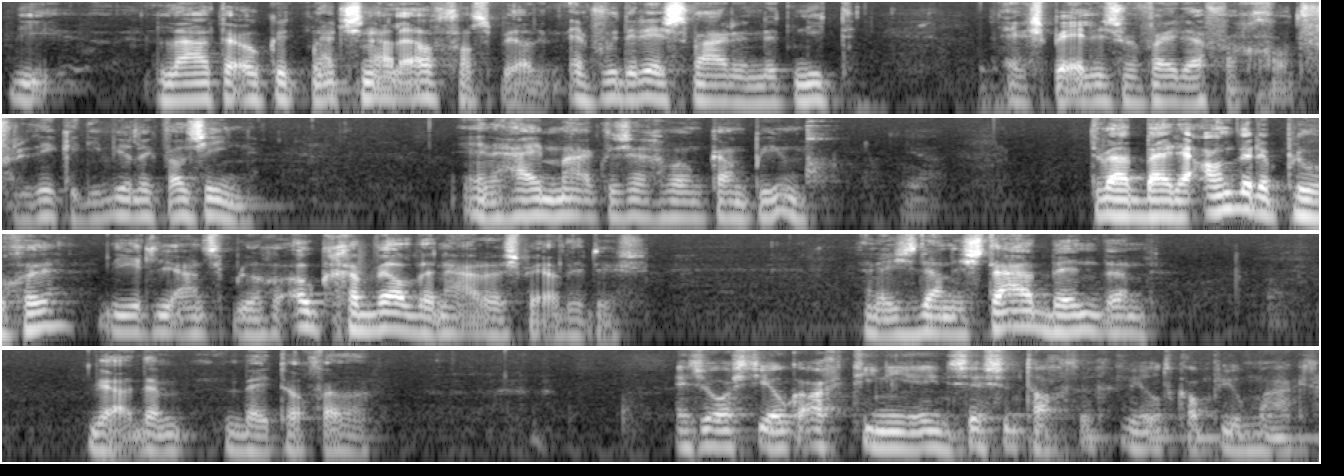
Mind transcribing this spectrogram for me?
die later ook het nationale elftal speelde. En voor de rest waren het niet echt spelers waarvan je dacht van... godverdikke, die wil ik wel zien. En hij maakte ze gewoon kampioen. Ja. Terwijl bij de andere ploegen, die Italiaanse ploegen, ook geweldenaren speelden dus. En als je dan in staat bent, dan, ja, dan ben je toch wel... En zoals hij ook Argentinië in 86 wereldkampioen maakte,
